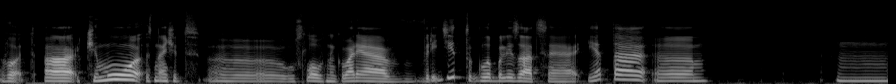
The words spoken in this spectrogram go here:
Вот. А чему, значит, э, условно говоря, вредит глобализация? Это э,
